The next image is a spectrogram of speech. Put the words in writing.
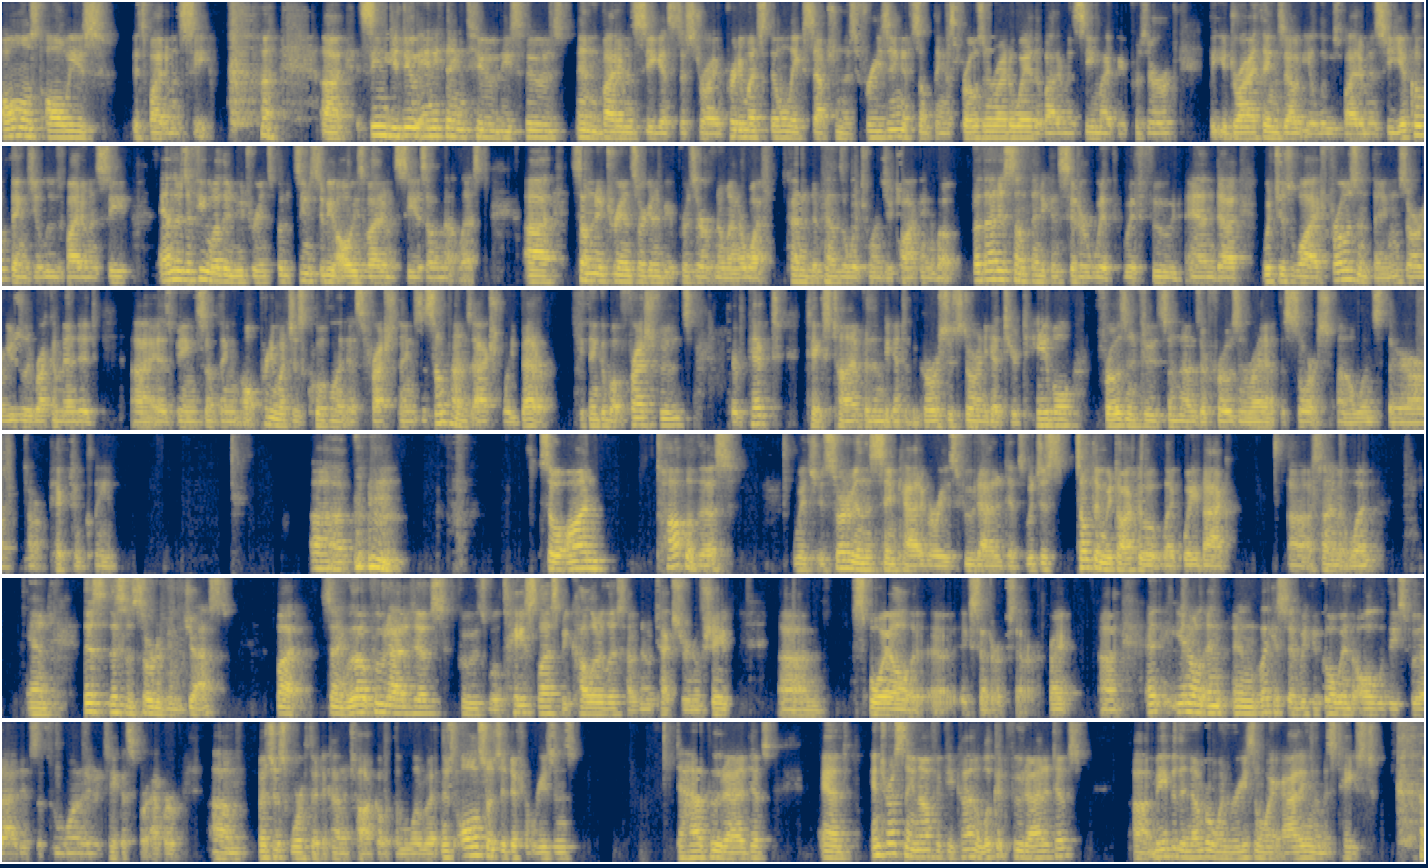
almost always it's vitamin C. uh, seems you do anything to these foods and vitamin C gets destroyed. Pretty much the only exception is freezing. If something is frozen right away, the vitamin C might be preserved. But you dry things out, you lose vitamin C. You cook things, you lose vitamin C. And there's a few other nutrients, but it seems to be always vitamin C is on that list. Uh, some nutrients are going to be preserved no matter what. Kind of depends on which ones you're talking about. But that is something to consider with, with food, and uh, which is why frozen things are usually recommended uh, as being something pretty much as equivalent as fresh things, and sometimes actually better. If you think about fresh foods, they're picked, takes time for them to get to the grocery store and to get to your table. Frozen foods sometimes are frozen right at the source uh, once they are, are picked and cleaned. Uh, so on top of this, which is sort of in the same category as food additives, which is something we talked about like way back uh, assignment one. And this, this is sort of in jest, but saying without food additives, foods will taste less, be colorless, have no texture, no shape, um, spoil, uh, et cetera, et cetera, right? Uh, and, you know, and, and like I said, we could go into all of these food additives if we wanted to take us forever, um, but it's just worth it to kind of talk about them a little bit. There's all sorts of different reasons to have food additives. And interestingly enough, if you kind of look at food additives, uh, maybe the number one reason why you're adding them is taste.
